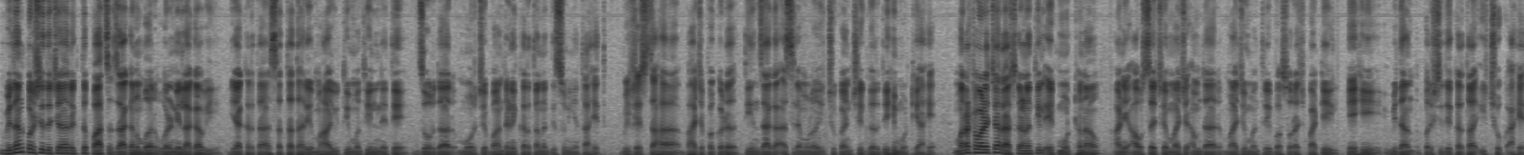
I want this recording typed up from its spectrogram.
विधान परिषदेच्या रिक्त पाच जागांवर वर्णी लागावी याकरता सत्ताधारी महायुतीमधील नेते जोरदार मोर्चे बांधणी करताना दिसून येत आहेत. विशेषतः भाजपकडे तीन जागा असल्यामुळे इच्छुकांची गर्दीही मोठी आहे. मराठवाड्याच्या राजकारणातील एक मोठं नाव आणि औसाचे माजी आमदार माजी मंत्री बसवराज पाटील हेही विधान परिषदेकरता इच्छुक आहेत.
